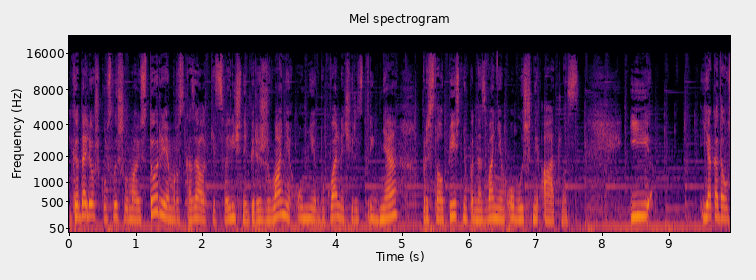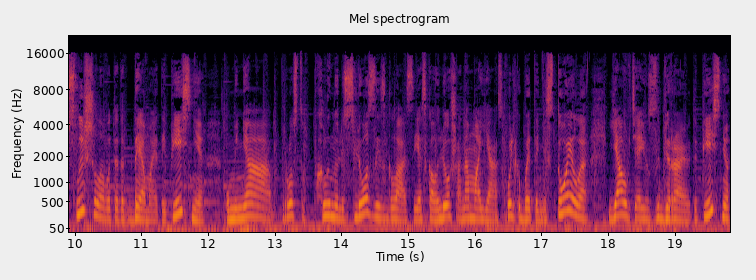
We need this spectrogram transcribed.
И когда Лешка услышал мою историю, ему рассказала какие-то свои личные переживания, он мне буквально через три дня прислал песню под названием «Облачный атлас». И я когда услышала вот этот демо этой песни, у меня просто хлынули слезы из глаз. И я сказала, Леша, она моя. Сколько бы это ни стоило, я у тебя ее забираю, эту песню.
